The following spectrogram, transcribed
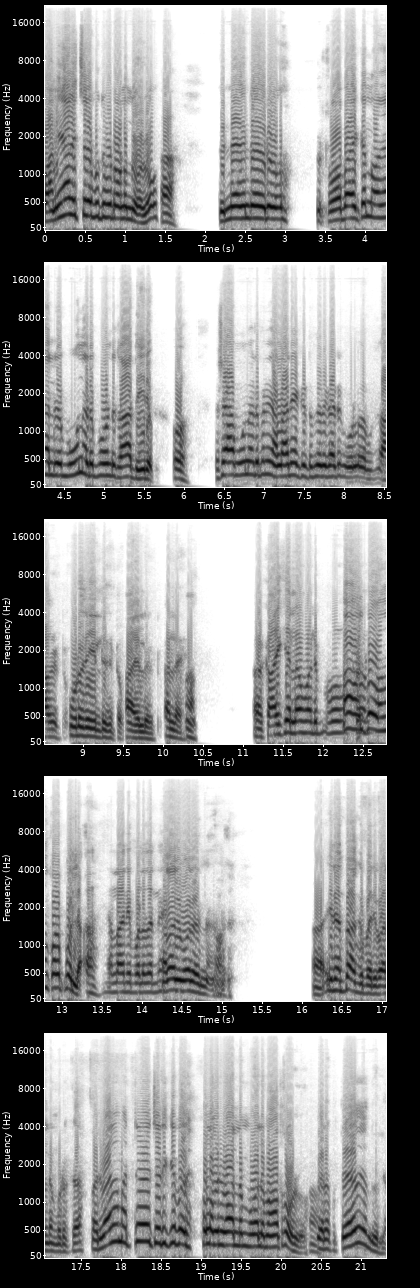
പണിയാൻ ഇച്ചിരി ബുദ്ധിമുട്ടുണ്ടെന്നേ ഉള്ളൂ. ആ. പിന്നെ ഇതിന്റെ ഒരു ഡ്രോബാക്ക് എന്ന് പറഞ്ഞാൽ ഒരു മൂന്നെടുപ്പ് കൊണ്ട് കാ തീരും. ഓ. പക്ഷെ ആ മൂന്നെടുപ്പിന് ഞള്ളാനെ കിട്ടുന്നതിനെക്കാട്ടും കൂടുതൽ നമുക്ക് കാ കിട്ടും. കൂടുതൽ ഈൽഡ് കിട്ടും. ആ ഈൽഡ് കിട്ടും. അല്ലേ? കായ്ക്കെല്ലാം വലിപ്പോ ആ ഇപ്പൊ ഒന്നും കുഴപ്പമില്ല. അള്ളാനെ പോലെ തന്നെ? അള്ളാനെ പോലെ തന്നെ. ഇതിനെന്താ പരിപാലനം കൊടുക്കുക? പരിപാലനം മറ്റ് ചെടിക്ക് ഉള്ള പരിപാലനം പോലെ മാത്രമേ ഉള്ളൂ. വേറെ പ്രത്യേകതയൊന്നുമില്ല.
